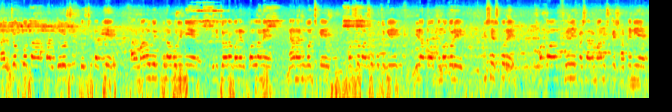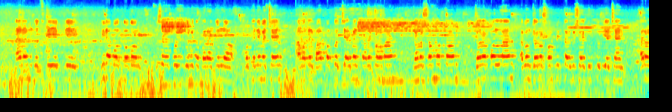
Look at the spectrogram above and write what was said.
তার যোগ্যতা, তার দূরদর্শিতা দিয়ে তার মানবিক গুণাবলী নিয়ে তিনি জনগণের কল্যাণে নারায়ণগঞ্জকে বসবাস উপযোগী, নিরাপদ নগরে, বিশেষ করে সকল শ্রেণি পেশার মানুষকে সাথে নিয়ে নারায়ণগঞ্জকে একটি নিরাপদ নগর হিসেবে পরিগণিত করার জন্য পথে নেমেছেন আমাদের ভারপ্রাপ্ত চেয়ারম্যান তারেক রহমান, জনসমর্থন, জনকল্যাণ এবং জনসম্পৃক্তার বিষয়ে গুরুত্ব দিয়েছেন, কারণ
